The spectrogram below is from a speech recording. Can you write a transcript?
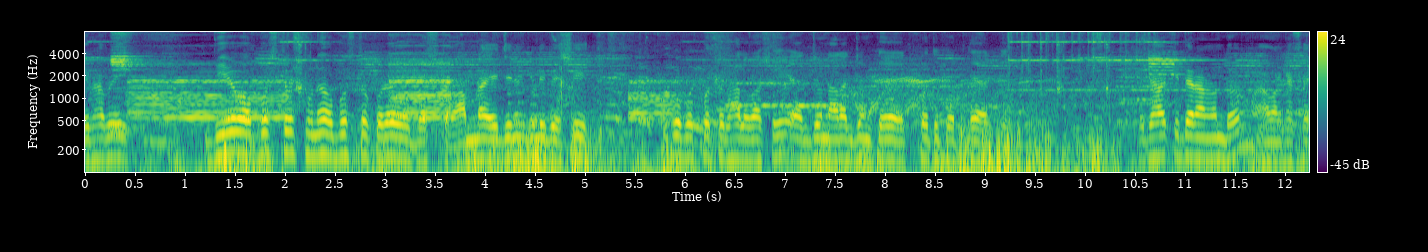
এইভাবেই দিয়েও অভ্যস্ত, শুনে অভ্যস্ত করেও অভ্যস্ত আমরা এই জিনিসগুলি বেশি উপভোগ করতে ভালোবাসি, একজন আরেকজনকে ক্ষতি করতে আর কি। তো যাই হোক, ঈদের আনন্দ, আমার কাছে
